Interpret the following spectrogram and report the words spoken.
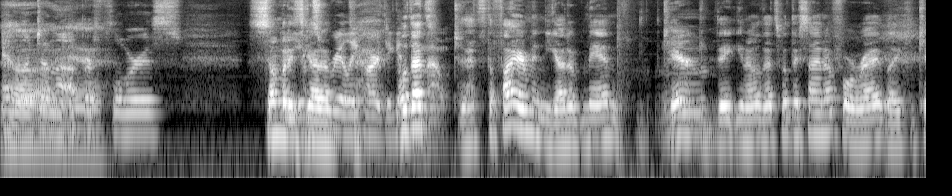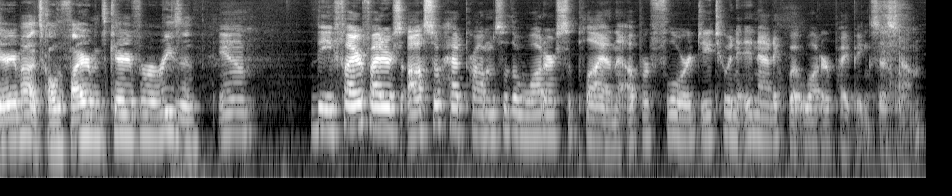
and lived on Oh, the upper floors, Somebody's got to. really hard to get well, them that's out. that's the firemen. You got to man. Care, Yeah. they, you know that's what they sign up for, right? Like you carry them out. It's called a fireman's carry for a reason. Yeah. The firefighters also had problems with the water supply on the upper floor due to an inadequate water piping system.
